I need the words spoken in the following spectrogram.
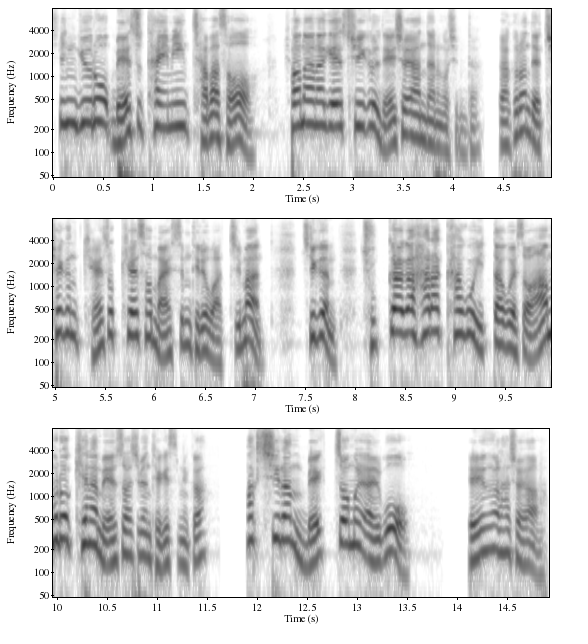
신규로 매수 타이밍 잡아서 편안하게 수익을 내셔야 한다는 것입니다. 자, 그런데 최근 계속해서 말씀드려 왔지만 지금 주가가 하락하고 있다고 해서 아무렇게나 매수하시면 되겠습니까? 확실한 맥점을 알고 대응을 하셔야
